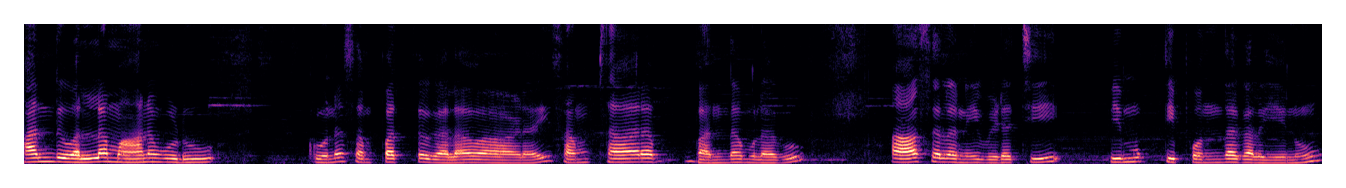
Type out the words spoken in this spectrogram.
అందువల్ల మానవుడు గుణ సంపత్తు గలవాడై సంసార బంధములకు ఆశలని విడచి విముక్తి పొందగలిగెను.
